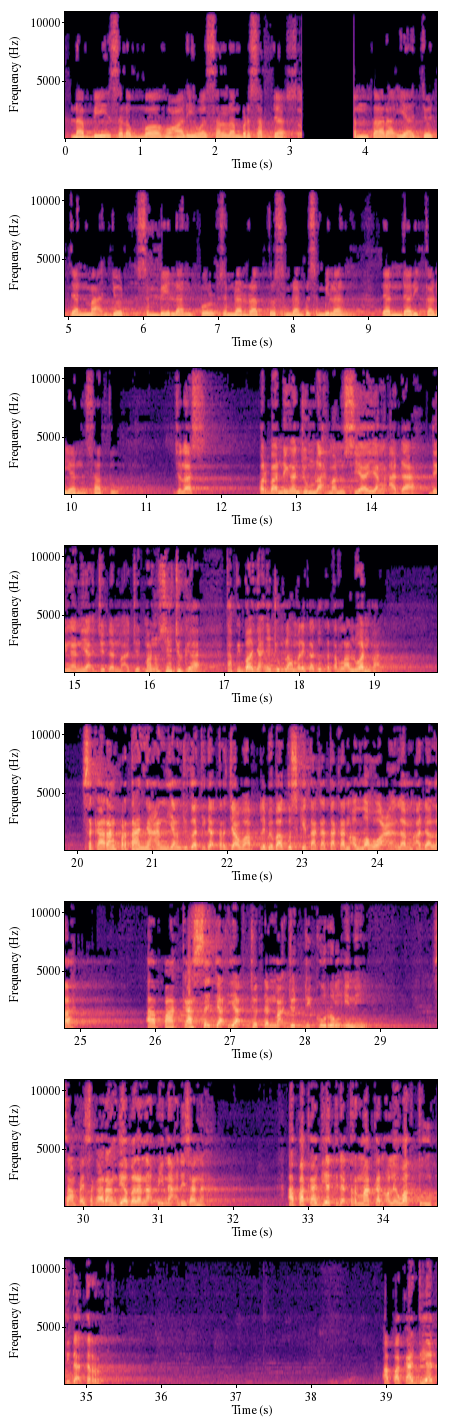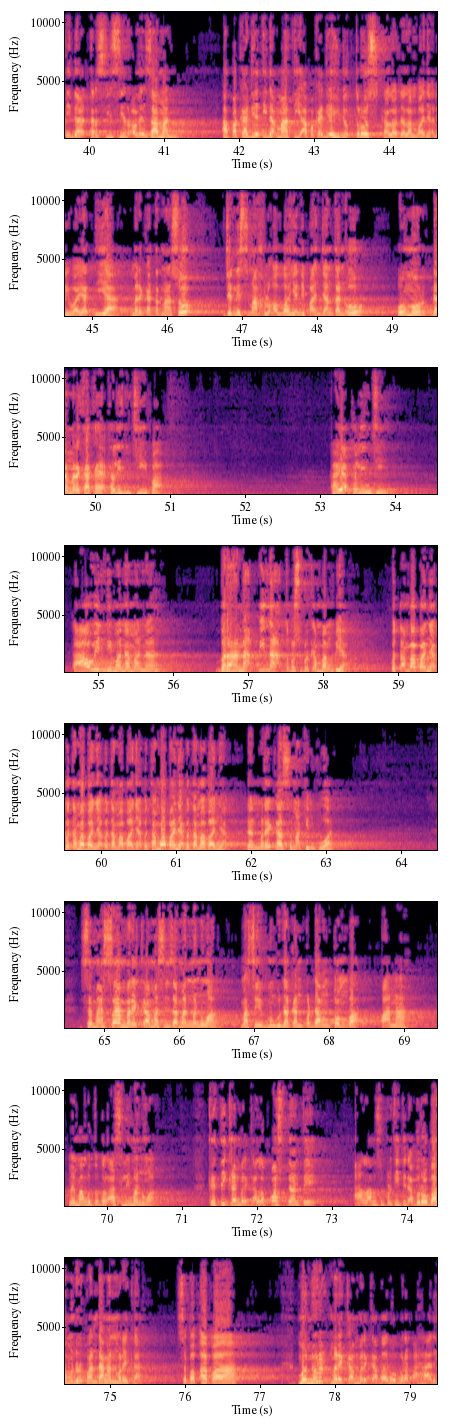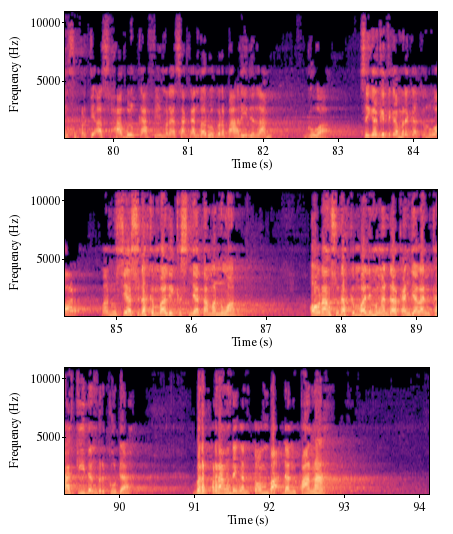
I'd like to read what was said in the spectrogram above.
Nabi Shallallahu alaihi wasallam bersabda antara Ya'juj dan Ma'juj 999 dan dari kalian satu jelas perbandingan jumlah manusia yang ada dengan Ya'jud dan Ma'jud. Manusia juga, tapi banyaknya jumlah mereka itu keterlaluan, Pak. Sekarang pertanyaan yang juga tidak terjawab, lebih bagus kita katakan Allah alam adalah apakah sejak Ya'jud dan Ma'jud dikurung ini sampai sekarang dia beranak pinak di sana? Apakah dia tidak termakan oleh waktu, tidak ter Apakah dia tidak tersisir oleh zaman? Apakah dia tidak mati? Apakah dia hidup terus? Kalau dalam banyak riwayat, dia. Mereka termasuk jenis makhluk Allah yang dipanjangkan umur. Dan mereka kayak kelinci, Pak. Kayak kelinci. Kawin di mana-mana, beranak pinak terus berkembang biak. Bertambah banyak, bertambah banyak, bertambah banyak, bertambah banyak, bertambah banyak. Dan mereka semakin kuat. Semasa mereka masih zaman manual, masih menggunakan pedang, tombak, panah, memang betul-betul asli manual. Ketika mereka lepas nanti, alam seperti tidak berubah menurut pandangan mereka. Sebab apa? Menurut mereka, mereka baru berapa hari seperti Ashabul Kahfi merasakan baru berapa hari dalam gua. Sehingga ketika mereka keluar, manusia sudah kembali ke senjata manual. Orang sudah kembali mengandalkan jalan kaki dan berkuda. Berperang dengan tombak dan panah.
